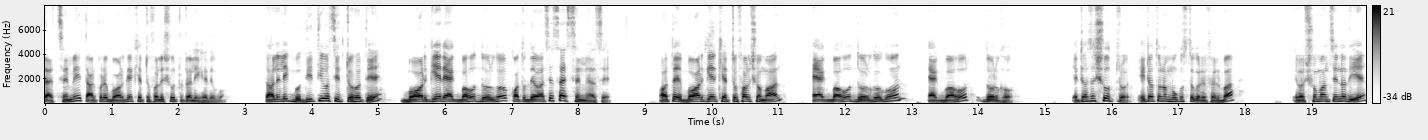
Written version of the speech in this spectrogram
চার সেমি তারপরে বর্গের ক্ষেত্রফলের সূত্রটা লিখে দেব। তাহলে লিখব দ্বিতীয় চিত্র হতে বর্গের এক বাহুর দৈর্ঘ্য কত দেওয়া আছে? চার সেমি আছে। অতএব বর্গের ক্ষেত্রফল সমান এক বাহুর দৈর্ঘ্য গুণ এক বাহুর দৈর্ঘ্য। এটা হচ্ছে সূত্র। এটা তোমরা মুখস্থ করে ফেলবা। এবার সমান চিহ্ন দিয়ে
